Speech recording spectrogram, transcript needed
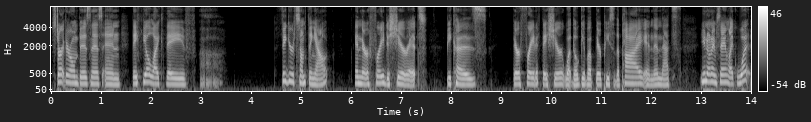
start their own business and they feel like they've uh, figured something out and they're afraid to share it because they're afraid if they share it, what they'll give up their piece of the pie. And then that's, you know what I'm saying? Like, what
